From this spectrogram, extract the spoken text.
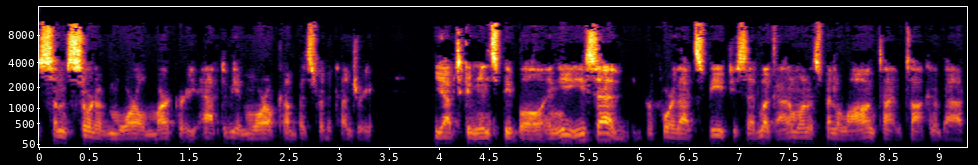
some sort of moral marker. You have to be a moral compass for the country. You have to convince people. And he, he said before that speech, he said, look, I don't want to spend a long time talking about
